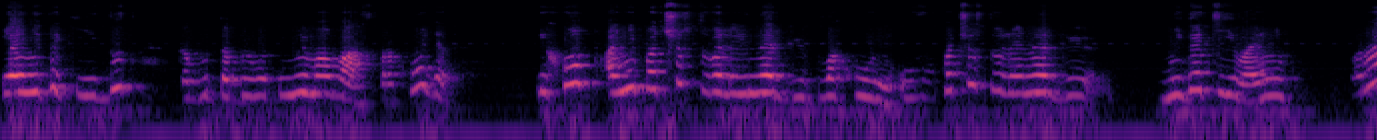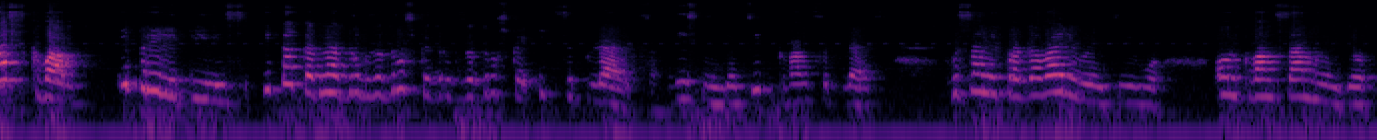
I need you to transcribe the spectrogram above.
и они такие идут, как будто бы вот мимо вас проходят, и хоп, они почувствовали энергию плохую, почувствовали энергию негатива, и они раз к вам и прилепились. И так одна друг за дружкой, друг за дружкой и цепляются. Весь негатив к вам цепляется. Вы сами проговариваете его, он к вам сам идет.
